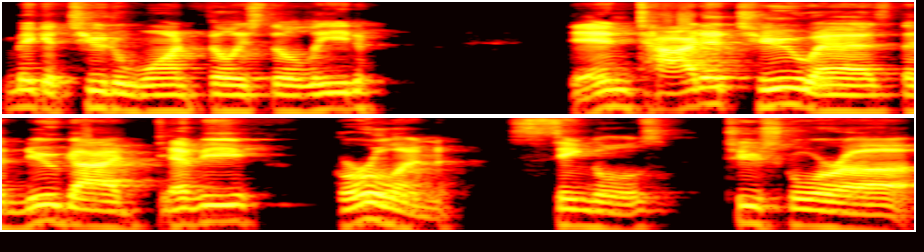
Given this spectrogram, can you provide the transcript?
make it two to one. Philly still lead. Then tied at two as the new guy Devi Gerlin singles to score uh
